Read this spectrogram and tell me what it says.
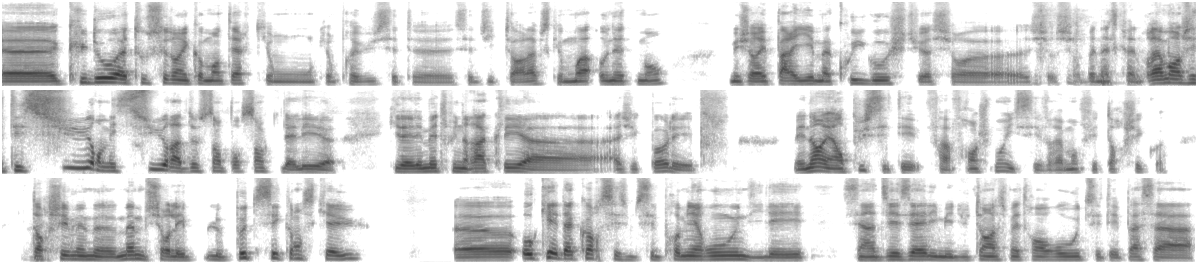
Euh, kudo à tous ceux dans les commentaires qui ont, qui ont prévu cette, euh, cette victoire-là, parce que moi, honnêtement, mais j'aurais parié ma couille gauche, tu vois, sur, sur, Ben Askren. Vraiment, j'étais sûr, mais sûr à 200% qu'il allait, qu'il allait mettre une raclée à, à Jake Paul. Et, mais non, et en plus, c'était, enfin, franchement, il s'est vraiment fait torcher, quoi. Torcher même, euh, même sur les, le peu de séquences qu'il y a eu. Euh, ok, d'accord, c'est le premier round, il est, c'est un diesel, il met du temps à se mettre en route, c'était pas sa,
